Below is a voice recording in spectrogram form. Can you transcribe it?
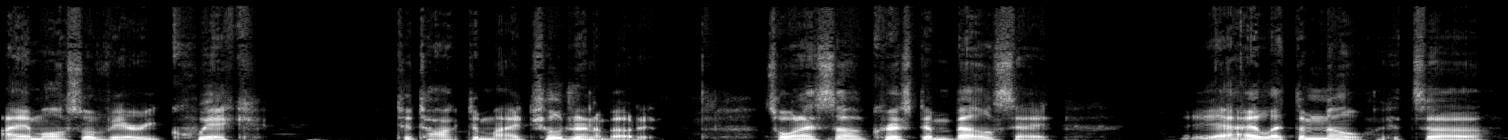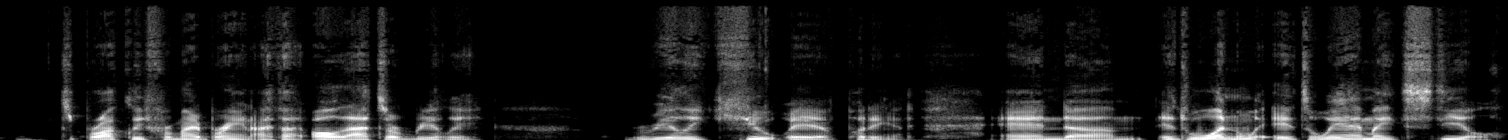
I am also very quick to talk to my children about it. So when I saw Kristen Bell say, "Yeah, I let them know it's uh it's broccoli for my brain," I thought, "Oh, that's a really, really cute way of putting it," and um, it's one way, it's a way I might steal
